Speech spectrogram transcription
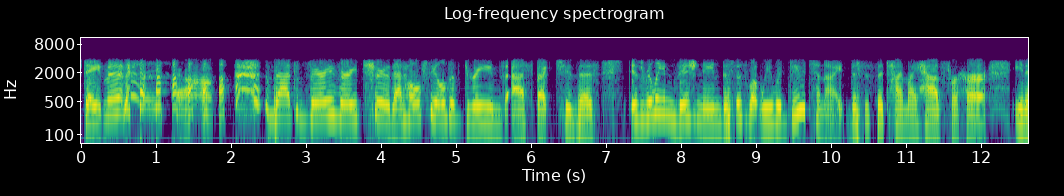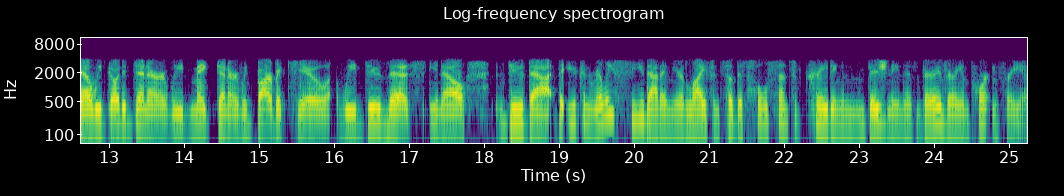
statement. Uh-huh. That's very very true. That whole field of dreams aspect to this is really envisioning this is what we would do tonight. This is the time I have for her. You know, we'd go to dinner, we'd make dinner, we'd barbecue, we'd do this, you know, do that. That you can really see that in your life and so this whole sense of creating and envisioning is very very important for you.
